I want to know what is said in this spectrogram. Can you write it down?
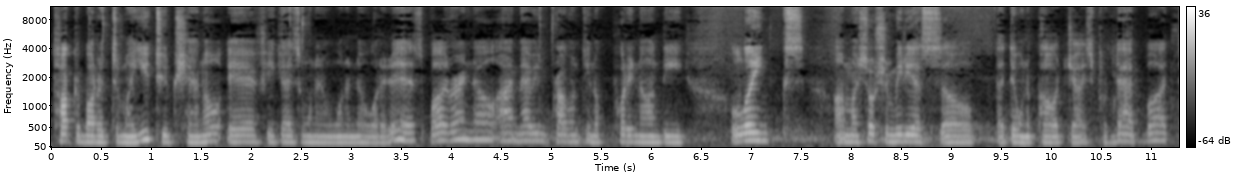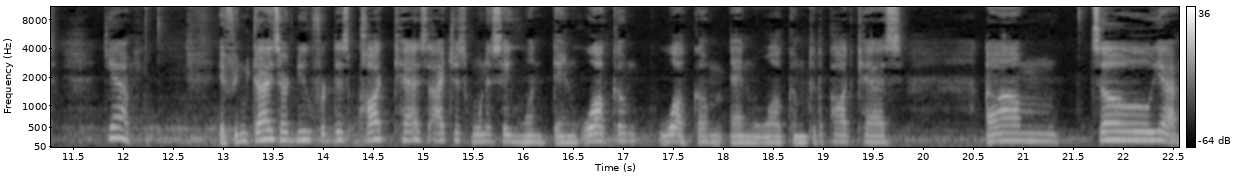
talk about it to my YouTube channel if you guys want to know what it is. But right now I'm having problems, you know, putting on the links on my social media, so I do want to apologize for that. But yeah, if you guys are new for this podcast, I just want to say one thing: welcome, welcome, and welcome to the podcast. Um, so yeah.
